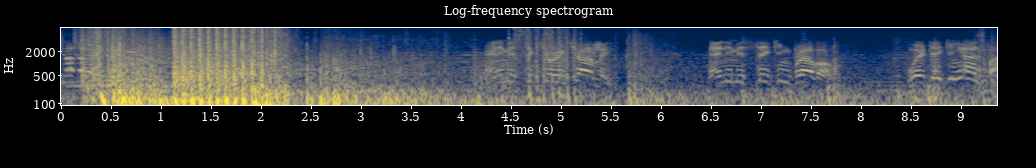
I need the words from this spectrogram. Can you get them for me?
Stun! Enemy securing Charlie. Enemy taking Bravo. We're taking Alpha.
